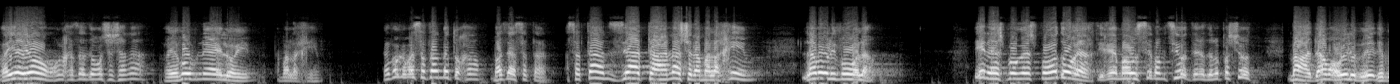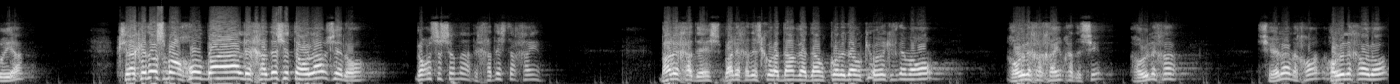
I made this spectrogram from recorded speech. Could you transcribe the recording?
ויהי היום, אומרים חז"ל בראש השנה, ויבואו בני האלוהים, המלאכים, ויבוא גם השטן בתוכם. מה זה השטן? השטן זה הטענה של המלאכים, למה הוא לברוא עולם. הנה, יש פה, יש פה עוד אורח, תראה מה הוא עושה במציאות, תראה, זה לא פשוט. מה, אדם ראוי לבריאה? כשהקדוש ברוך הוא בא לחדש את העולם שלו, בראש השנה, לחדש את החיים. בא לחדש, בא לחדש כל אדם ואדם, כל אדם כעורק לפני מרום. ראוי לך חיים חדשים? ראוי לך? שאלה, נכון? ראוי לך או לא?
